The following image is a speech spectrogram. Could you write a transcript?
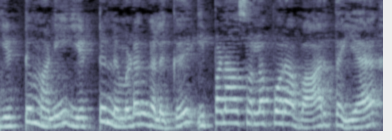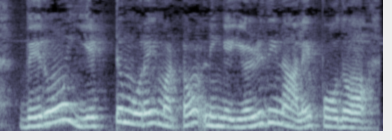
எட்டு மணி எட்டு நிமிடங்களுக்கு இப்ப நான் சொல்ல போற வார்த்தைய வெறும் எட்டு முறை மட்டும் நீங்க எழுதினாலே போதும்.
